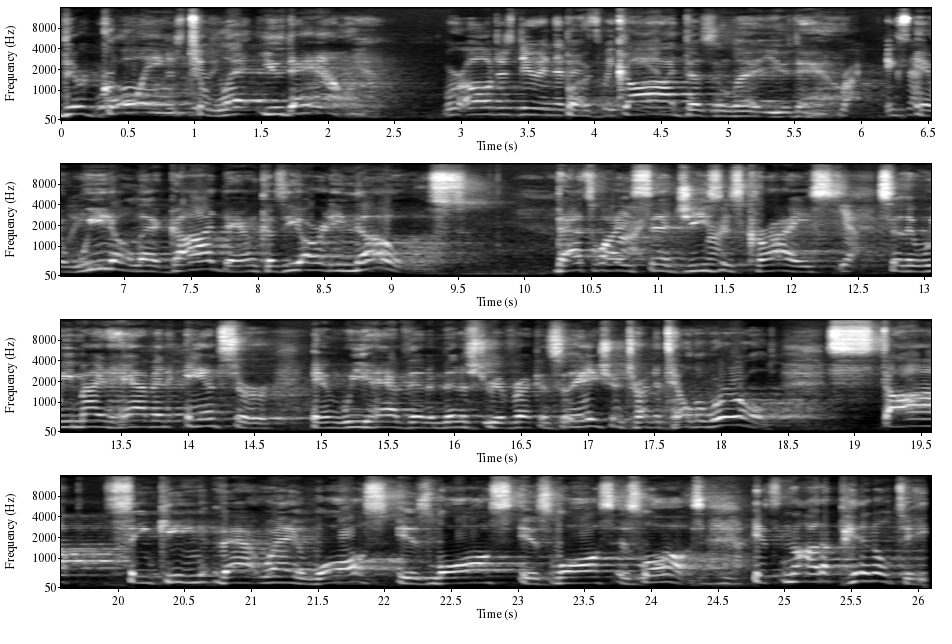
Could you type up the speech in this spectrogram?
They're We're going to let you down. Yeah. We're all just doing the best we can. But God doesn't let you down. Right, exactly. And we don't let God down because He already knows. That's why right, He sent Jesus right. Christ yeah. so that we might have an answer. And we have then a ministry of reconciliation trying to tell the world stop thinking that way. Loss is loss is loss is loss. Mm-hmm. It's not a penalty,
